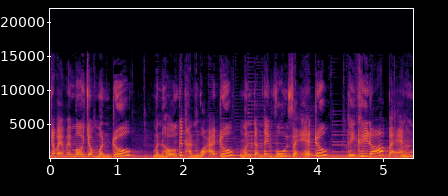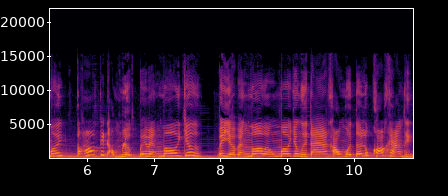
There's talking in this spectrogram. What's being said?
các bạn phải mơ cho mình trước mình hưởng cái thành quả trước mình cảm thấy vui vẻ trước. Thì khi đó bạn mới có cái động lực để bạn mơ chứ. Bây giờ bạn mơ bạn mơ cho người ta không rồi tới lúc khó khăn thì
